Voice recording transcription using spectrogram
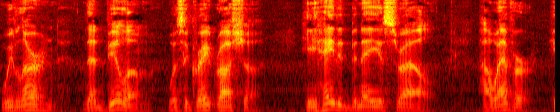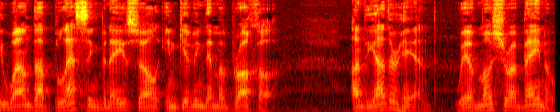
We learned that Bilam was a great Rasha. He hated Bnei Israel. However, he wound up blessing Bnei Israel in giving them a bracha. On the other hand, we have Moshe Rabbeinu.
